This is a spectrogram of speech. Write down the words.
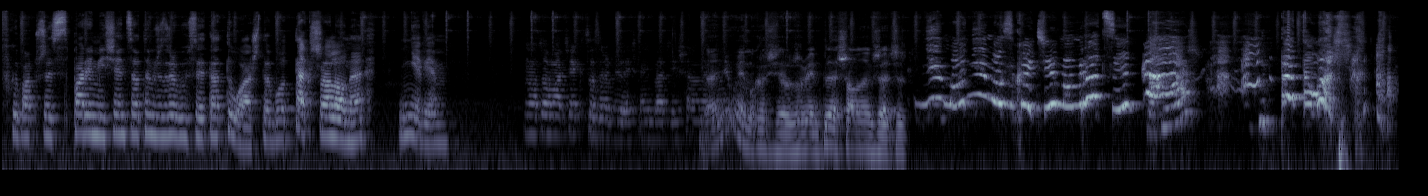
w, chyba przez parę miesięcy o tym, że zrobił sobie tatuaż. To było tak szalone. Nie wiem. No to Maciek, co zrobiłeś najbardziej No, szalonego? ja nie umiem określić, że zrobiłem tyle szalonych rzeczy. Nie ma, nie ma, słuchajcie, mam rację. Tatuaż? Tatuaż.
